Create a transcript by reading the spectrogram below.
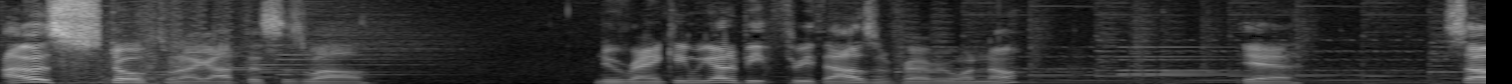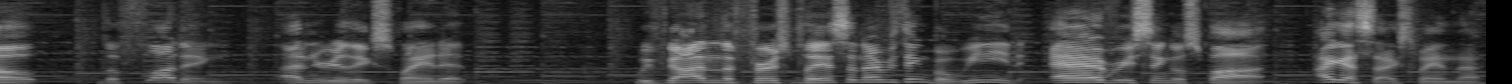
I was stoked when I got this as well. New ranking. We got to beat 3,000 for everyone, no? Yeah. So, the flooding, I didn't really explain it. We've gotten the first place and everything, but we need every single spot. I guess I explained that.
